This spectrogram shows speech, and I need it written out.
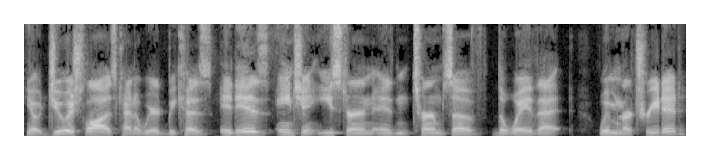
You know, Jewish law is kind of weird because it is ancient eastern in terms of the way that women are treated.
